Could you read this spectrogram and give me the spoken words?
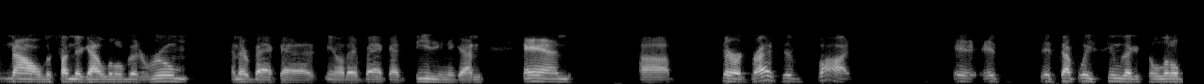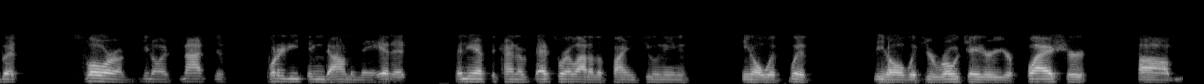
now all of a sudden they got a little bit of room and they're back at you know they're back at feeding again, and uh, they're aggressive, but it, it it definitely seems like it's a little bit slower. You know, it's not just put anything down and they hit it. Then you have to kind of that's where a lot of the fine tuning, you know, with with you know with your rotator, your flasher, um,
